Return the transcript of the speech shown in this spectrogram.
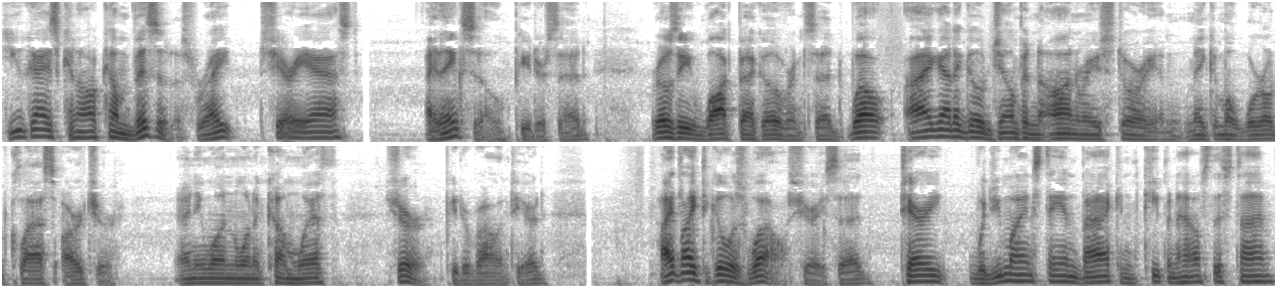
you guys can all come visit us, right? Sherry asked. I think so, Peter said. Rosie walked back over and said, Well, I gotta go jump into Henri's story and make him a world class archer. Anyone want to come with? Sure, Peter volunteered. I'd like to go as well, Sherry said. Terry, would you mind staying back and keeping house this time?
